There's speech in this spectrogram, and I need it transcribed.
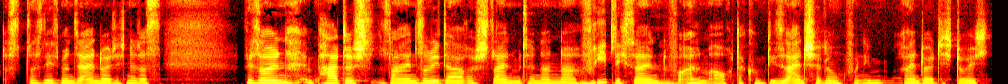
das, das liest man sehr eindeutig, ne? dass wir sollen empathisch sein, solidarisch sein miteinander, mhm. friedlich sein mhm. vor allem auch. Da kommt diese Einstellung von ihm eindeutig durch.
